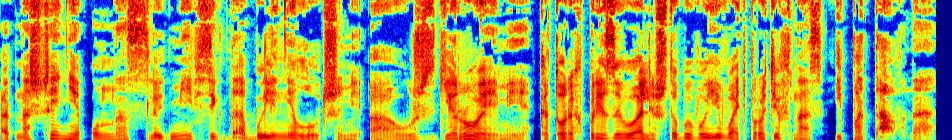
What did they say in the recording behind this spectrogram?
Отношения у нас с людьми всегда были не лучшими, а уж с героями, которых призывали, чтобы воевать против нас, и подавно.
